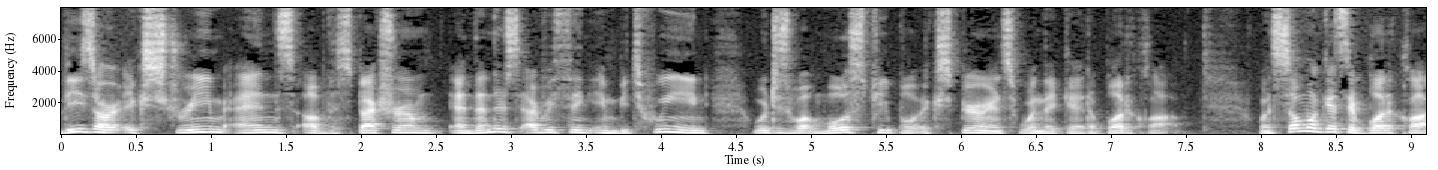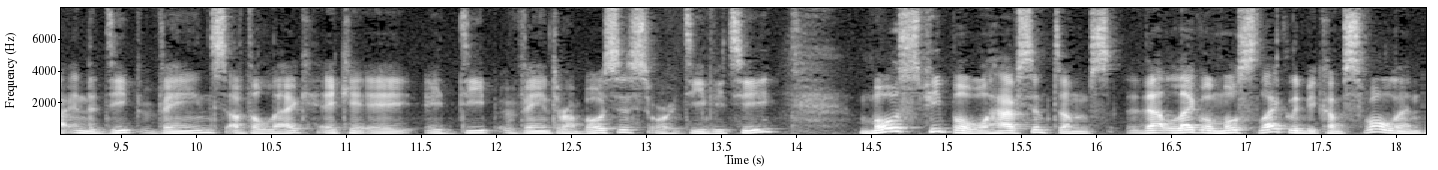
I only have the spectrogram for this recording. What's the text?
These are extreme ends of the spectrum, and then there's everything in between, which is what most people experience when they get a blood clot. When someone gets a blood clot in the deep veins of the leg, aka a deep vein thrombosis or DVT, most people will have symptoms. That leg will most likely become swollen.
